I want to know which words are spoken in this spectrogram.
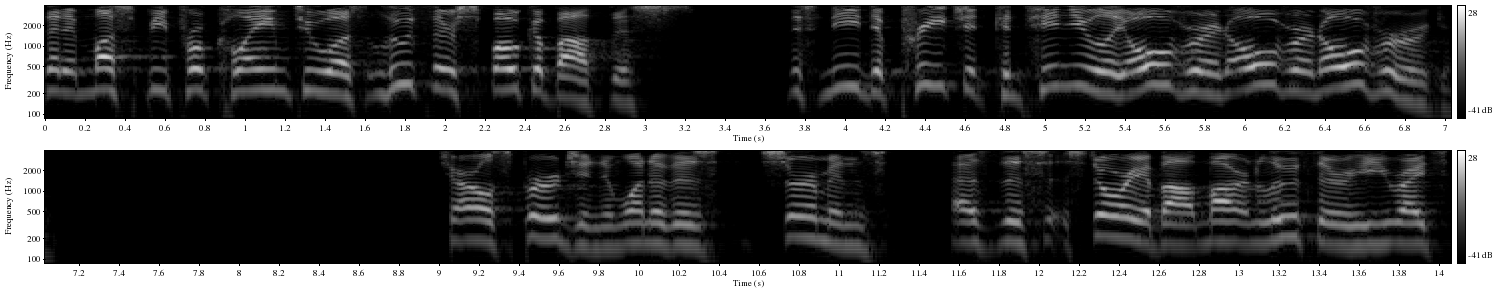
that it must be proclaimed to us. Luther spoke about this this need to preach it continually over and over and over again. Charles Spurgeon, in one of his sermons, has this story about Martin Luther. He writes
